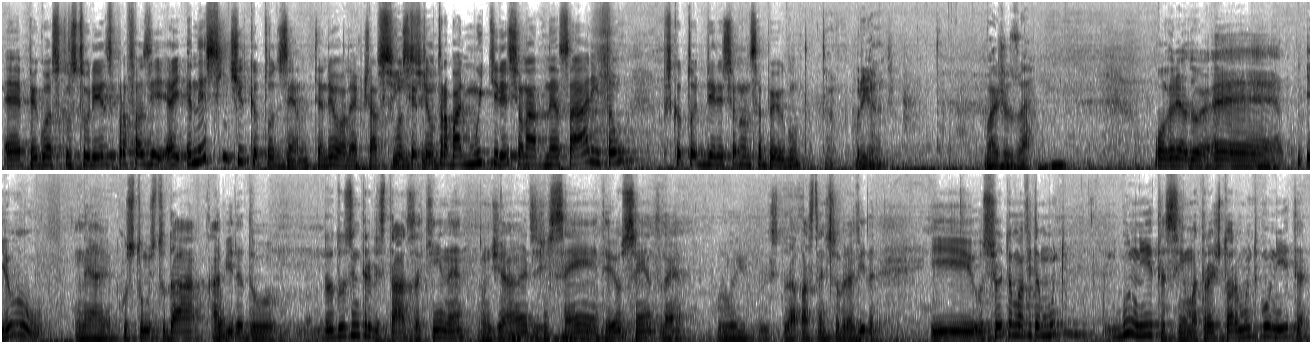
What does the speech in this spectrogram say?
é, pegou as costureiras para fazer. É, é, nesse sentido que eu estou dizendo, entendeu, Alex? Sim, você sim. tem um trabalho muito direcionado nessa área, então por isso que eu estou direcionando essa pergunta. Tá, obrigado. Vai, José. Bom, vereador, é, eu né, costumo estudar a vida do, do, dos entrevistados aqui, né? Um dia antes a gente senta, eu sento, né? Por estudar bastante sobre a vida. E o senhor tem uma vida muito bonita, assim, uma trajetória muito bonita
